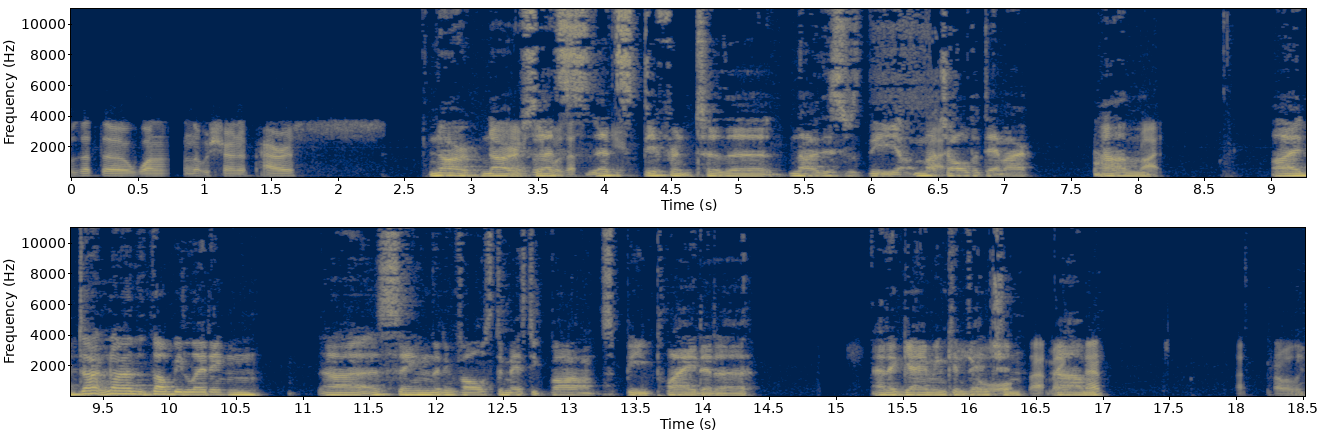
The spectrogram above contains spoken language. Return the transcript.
was that the one that was shown at Paris? No, no. So that's that- that's different to the. No, this was the much Right. older demo. Um, Right. I don't know that they'll be letting uh, a scene that involves domestic violence be played at a at a gaming convention. Sure, that makes Um, sense. Probably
